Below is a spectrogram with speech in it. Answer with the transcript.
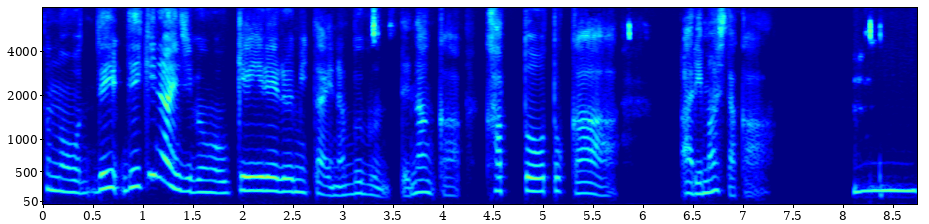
そのでできない自分を受け入れるみたいな部分ってなんか葛藤とかありましたか？うん。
